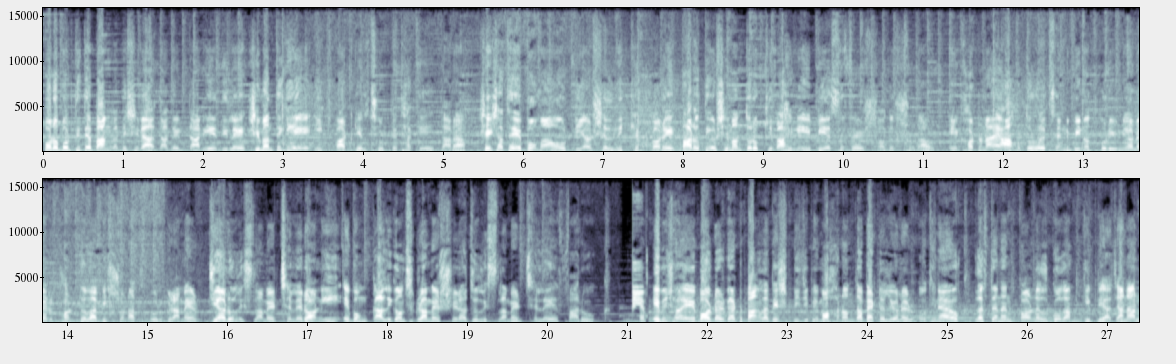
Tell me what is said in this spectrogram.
পরবর্তীতে বাংলাদেশিরা তাদের তাড়িয়ে দিলে সীমান্তে গিয়ে ইট পাটকেল ছুটতে থাকে তারা। সেই সাথে বোমা ও টিয়ার শেল নিক্ষেপ করে ভারতীয় সীমান্তরক্ষী বাহিনী বিএসএফ এর সদস্যরাও। এ ঘটনায় আহত হয়েছেন বিনোদপুর ইউনিয়নের ঘন্টলা বিশ্বনাথপুর গ্রামের জিয়ারুল ইসলামের ছেলে রনি এবং কালীগঞ্জ গ্রামের সিরাজুল ইসলামের ছেলে ফারুক। এ বিষয়ে border guard Bangladesh BGB Mahananda ব্যাটালিয়নের অধিনায়ক, লেফটেন্যান্ট কর্নেল গোলাম কিবরিয়া জানান,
